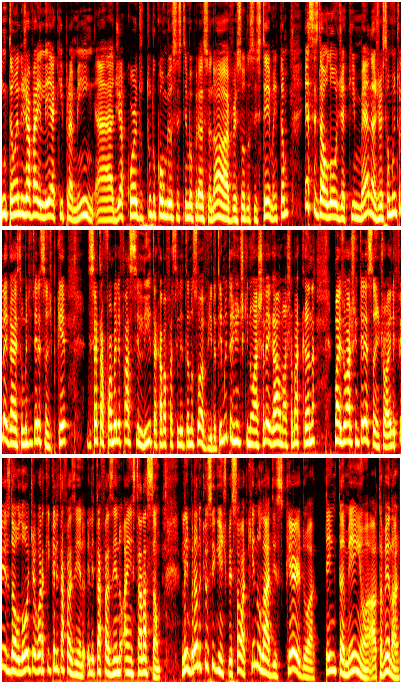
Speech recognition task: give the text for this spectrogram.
então ele já vai ler aqui para mim ah, de acordo tudo com o meu sistema operacional, a versão do sistema. Então esses download aqui manager são muito legais, são muito interessantes, porque de certa forma ele facilita, acaba facilitando sua vida. Tem muita gente que não acha legal, não acha bacana, mas eu acho interessante. Ó, ele fez o download, agora o que, que ele está fazendo? Ele está fazendo a instalação. Lembrando que é o seguinte, pessoal, aqui no lado esquerdo, ó, tem também, ó, tá vendo, ó,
